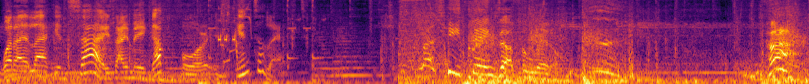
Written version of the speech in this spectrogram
What I lack in size, I make up for in intellect. Let's heat things up a little. Stop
